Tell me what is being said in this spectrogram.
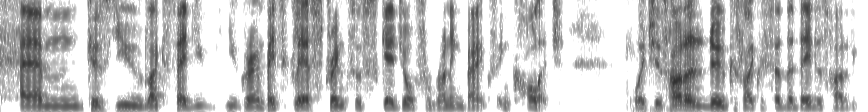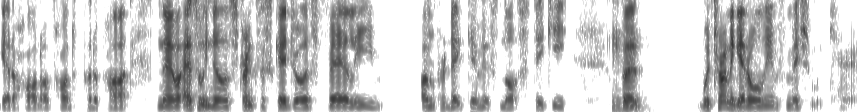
um, because you, like I said, you you ground basically a strengths of schedule for running backs in college which is harder to do because, like we said, the data is harder to get a hold of, hard to put apart. Now, as we know, strength of schedule is fairly unpredictable; it's not sticky, mm-hmm. but we're trying to get all the information we can.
